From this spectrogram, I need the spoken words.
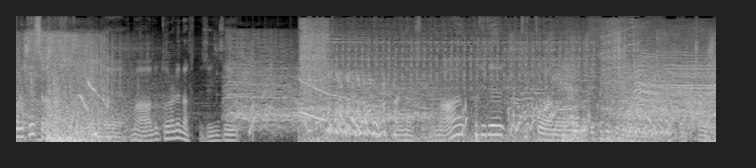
こでテスラ出してくるので、まあ、アド取られなくて全然、あれなんですよね。まあ、アープリで結構あの、ロケット出てくるのやっちゃうと、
